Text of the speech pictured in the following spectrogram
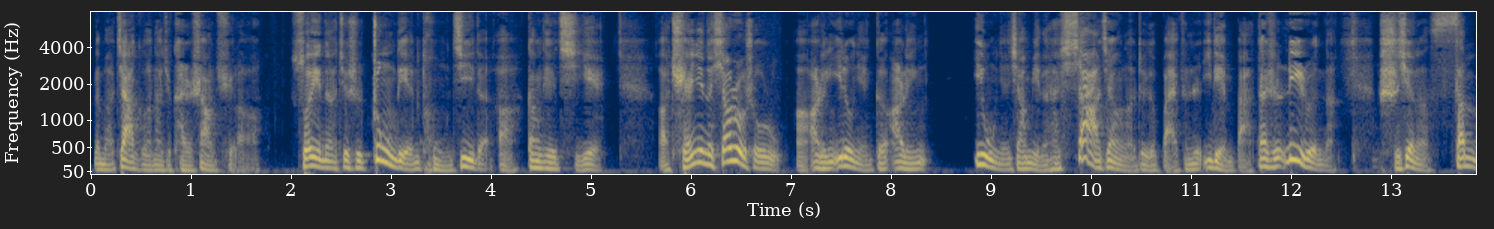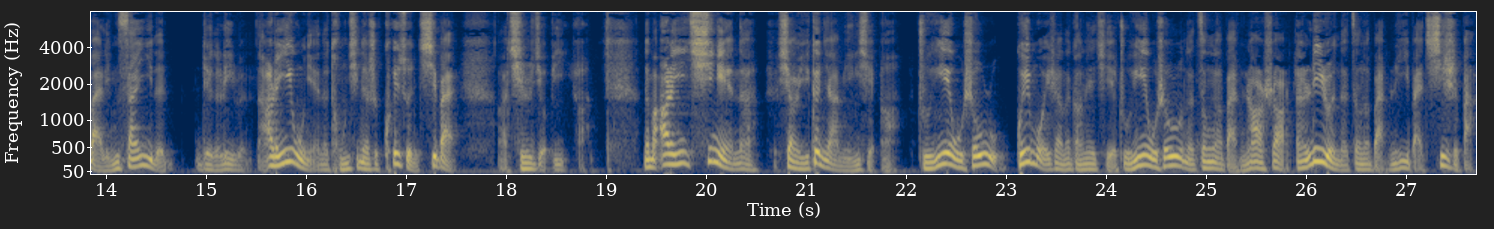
那么价格呢就开始上去了啊。所以呢，就是重点统计的啊，钢铁企业啊，全年的销售收入啊，二零一六年跟二零一五年相比呢，它下降了这个百分之一点八，但是利润呢实现了三百零三亿的。这个利润，二零一五年的同期呢是亏损七百啊七十九亿啊，那么二零一七年呢效益更加明显啊，主营业务收入规模以上的钢铁企业主营业务收入呢增了百分之二十二，但利润呢增了百分之一百七十八。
